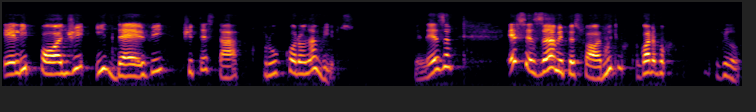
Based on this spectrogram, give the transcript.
ele pode e deve te testar para o coronavírus. Beleza? Esse exame, pessoal, é muito. Agora, de novo.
